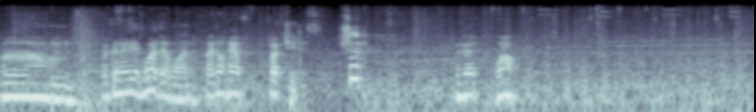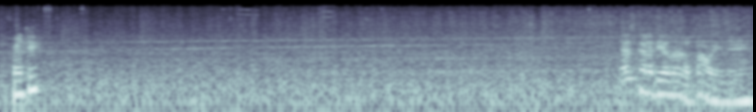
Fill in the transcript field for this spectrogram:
Um, we're gonna need more than one. I don't have purchases. Shit. Okay, wow. 20? That's gonna be a lot of power in there.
